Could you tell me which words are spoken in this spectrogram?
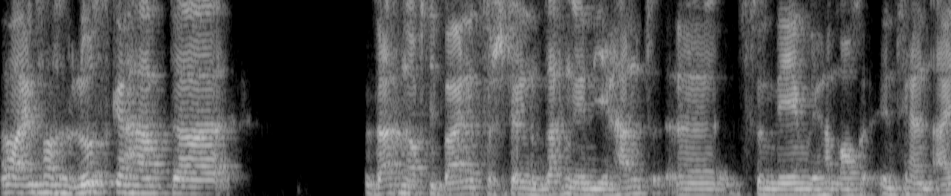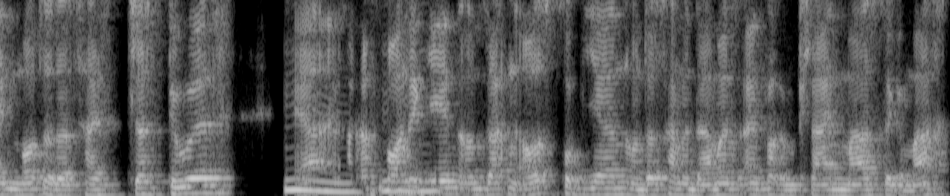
Aber einfach Lust gehabt, da Sachen auf die Beine zu stellen, Sachen in die Hand äh, zu nehmen. Wir haben auch intern ein Motto, das heißt Just Do It. Mm. Ja, einfach nach vorne mm. gehen und Sachen ausprobieren. Und das haben wir damals einfach im kleinen Maße gemacht.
